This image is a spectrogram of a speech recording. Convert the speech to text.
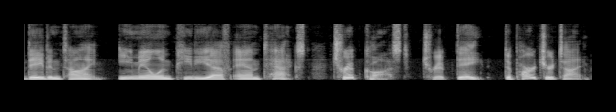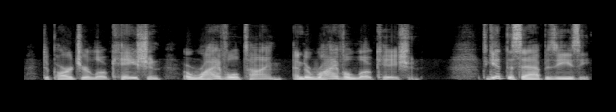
date and time, email and PDF and text, trip cost, trip date, departure time, departure location, arrival time, and arrival location. To get this app is easy.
